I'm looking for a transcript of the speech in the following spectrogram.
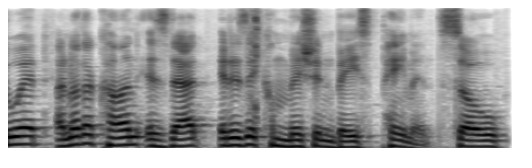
to it. Another con is that it is a commission based payment. So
